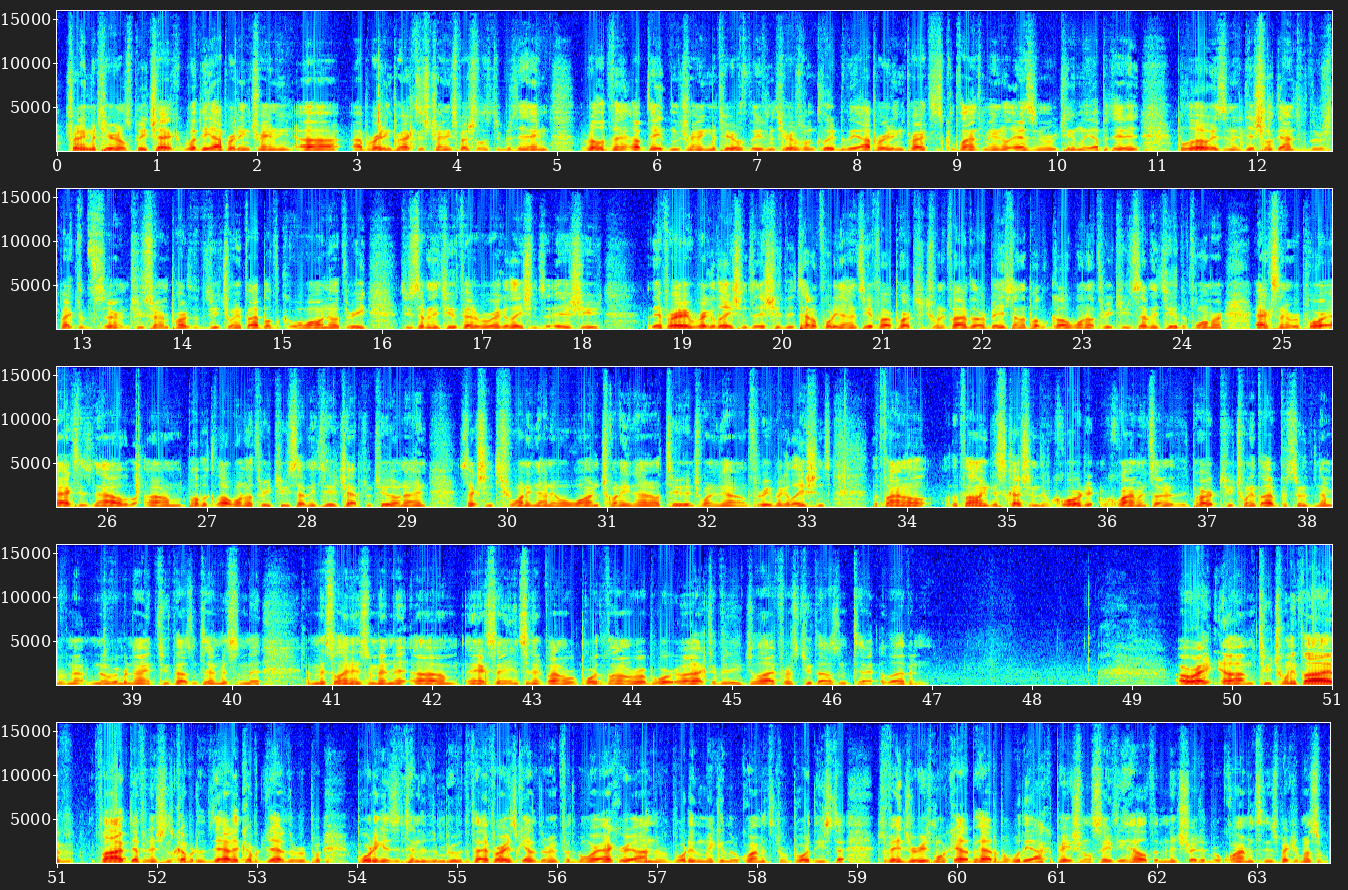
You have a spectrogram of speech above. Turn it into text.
Training materials. Please check with the operating training, uh, operating practice training specialist to obtain the relevant update in the training materials. These materials will include the operating practice compliance manual as in routinely updated. Below is an additional guidance with respect to certain to certain parts of the 225 Public 103 272 federal regulations issued the FRA regulations issued the Title 49 CFR Part 225 that are based on the Public Law 103-272. The former Accident Report Act is now um, Public Law 103-272, Chapter 209, Section 2901, 2902, and 2903 regulations. The final the following discussion of the record requirements under the Part 225 pursuant to number of November 9th, 2010 miscellaneous amendment, um, accident incident final report, the final report uh, activity July 1st, 2011. All right, um, 225 Five definitions covered the data. Covered the data. Of the reporting is intended to improve the FRA's gathering for the more accurate on the reporting, and making the requirements to report these types of injuries more compatible with the occupational safety health administrative requirements. The inspector must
